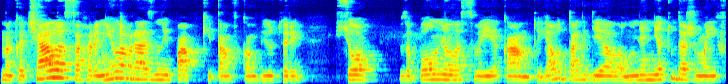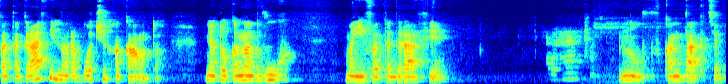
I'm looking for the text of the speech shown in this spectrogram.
Накачала, сохранила в разные папки там в компьютере. Все, заполнила свои аккаунты. Я вот так делала. У меня нету даже моих фотографий на рабочих аккаунтах. У меня только на двух мои фотографии. Ну, ВКонтакте.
